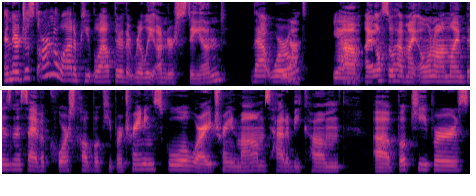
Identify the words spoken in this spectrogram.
And there just aren't a lot of people out there that really understand that world. Yeah. Um, I also have my own online business. I have a course called Bookkeeper Training School where I train moms how to become uh, bookkeepers.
